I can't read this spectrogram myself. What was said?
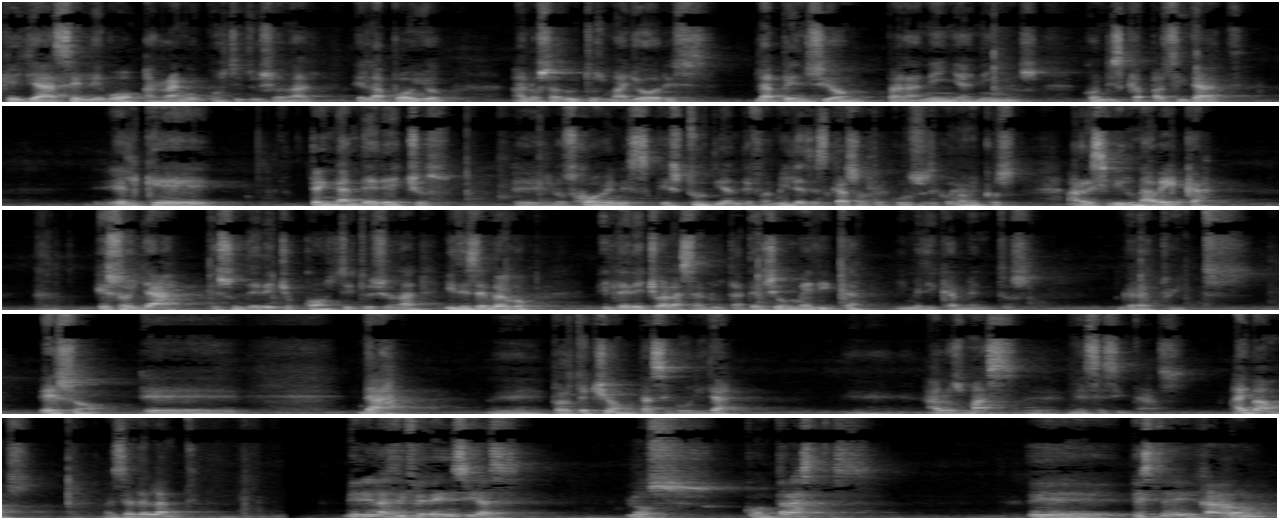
que ya se elevó a rango constitucional el apoyo a los adultos mayores, la pensión para niñas, niños con discapacidad, el que tengan derechos eh, los jóvenes que estudian de familias de escasos recursos económicos a recibir una beca. Eso ya es un derecho constitucional y desde luego el derecho a la salud, atención médica y medicamentos gratuitos. Eso eh, da eh, protección, da seguridad a los más necesitados. Ahí vamos, hacia adelante. Miren las diferencias, los contrastes este jarrón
